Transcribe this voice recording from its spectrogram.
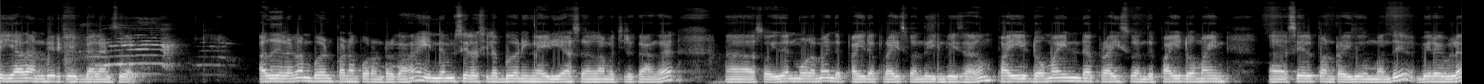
செய்யாத அன்வெரிஃபைட் பேலன்ஸுகள் அதுகளெல்லாம் பேர்ன் பண்ண போகிறோன்ருக்காங்க இன்னும் சில சில பேர்னிங் ஐடியாஸ் எல்லாம் வச்சுருக்காங்க. ஸோ இதன் மூலமாக இந்த பைட ப்ரைஸ் வந்து இன்க்ரீஸ் ஆகும். பை டொமைன்ட ப்ரைஸ் வந்து பை டொமைன் சேல் பண்ணுற இதுவும் வந்து விரைவில்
